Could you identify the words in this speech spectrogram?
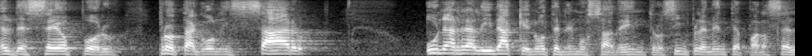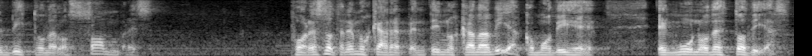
el deseo por protagonizar una realidad que no tenemos adentro, simplemente para ser visto de los hombres. Por eso tenemos que arrepentirnos cada día, como dije en uno de estos días.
